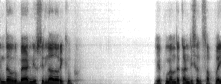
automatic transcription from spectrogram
எந்த ஒரு பேட் நியூஸ் இல்லாத வரைக்கும் எப்பவுமே அந்த கண்டிஷன் சப்ளை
